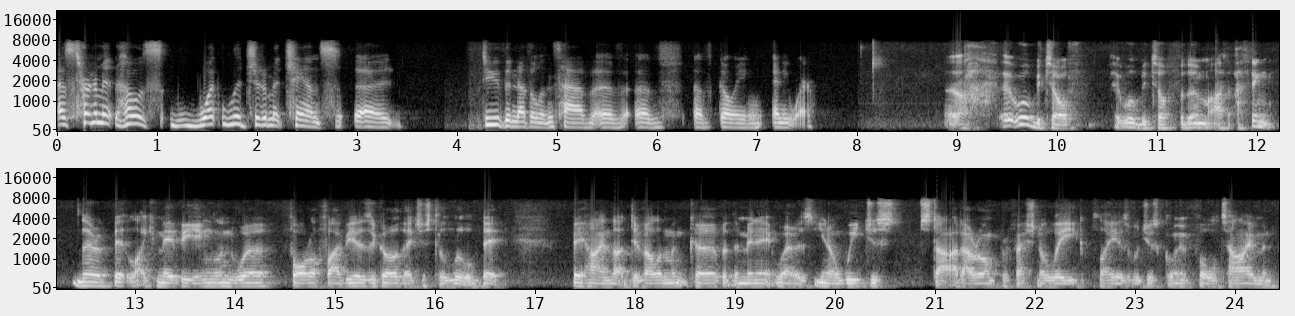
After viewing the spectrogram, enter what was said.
as tournament hosts, what legitimate chance uh, do the Netherlands have of of, of going anywhere? Uh, it will be tough. It will be tough for them. I, I, think they're a bit like maybe England were four or five years ago. They're just a little bit behind that development curve at the minute, whereas you know we just started our own professional league. Players were just going full time and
